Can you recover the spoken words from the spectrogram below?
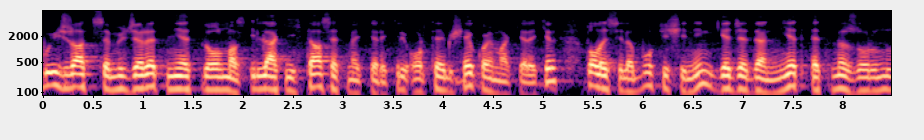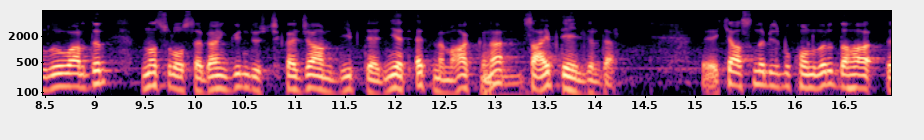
Bu icraat ise mücerret niyetli olmaz. İlla ki ihtas etmek gerekir, ortaya bir şey koymak gerekir. Dolayısıyla bu kişinin geceden niyet etme zorunluluğu vardır. Nasıl olsa ben gündüz çıkacağım deyip de niyet etmeme hakkına sahip değildir der. E, Ki aslında biz bu konuları daha e,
